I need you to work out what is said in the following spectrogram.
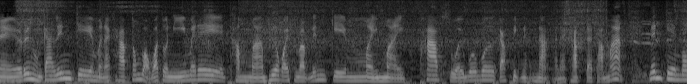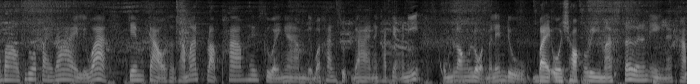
ในเรื่องของการเล่นเกมนะครับ ต้องบอกว่าตัวนี้ไม่ได้ทำมาเพื่อไว้สำหรับเล่นเกมใหม่ๆ ภาพสวยเวอร์ๆกราฟิกหนักๆนะครับ แต่สามารถเล่นเกมเบาๆทั่วไปได้ หรือว่า เกมเก่าสามารถปรับภาพให้สวยงามหรือว่าขั้นสุดได้นะครับ อย่างอันนี้ผมลองโหลดมาเล่นดู BioShock Remaster นั่นเองนะครับ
